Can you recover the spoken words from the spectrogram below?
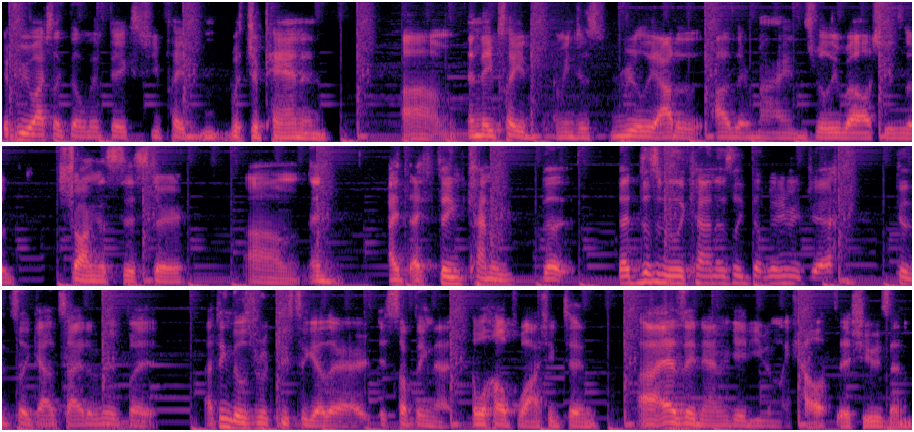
if we watch like the Olympics, she played with Japan and um, and they played. I mean, just really out of out of their minds, really well. She's a strong assister, um, and I, I think kind of that that doesn't really count as like WNBA draft because it's like outside of it, but I think those rookies together are, is something that will help Washington uh, as they navigate even like health issues and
